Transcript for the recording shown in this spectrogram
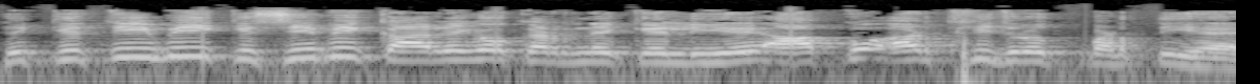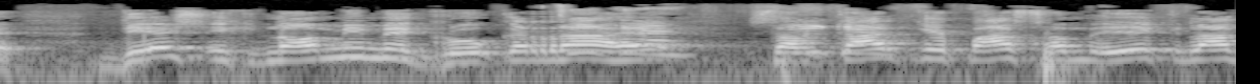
कि किसी भी किसी भी कार्य को करने के लिए आपको अर्थ की ज़रूरत पड़ती है। देश इकोनॉमी में ग्रो कर रहा है सरकार। के पास हम एक लाख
